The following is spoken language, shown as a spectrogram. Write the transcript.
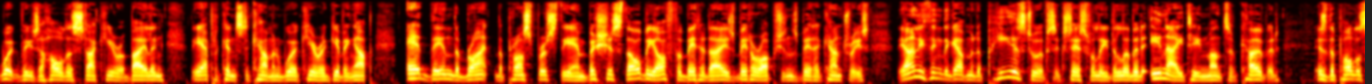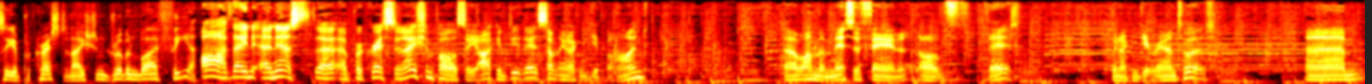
work visa holders stuck here are bailing. The applicants to come and work here are giving up. Add then the bright, the prosperous, the ambitious. They'll be off for better days, better options, better countries. The only thing the government appears to have successfully delivered in 18 months of COVID is the policy of procrastination driven by fear. Oh, they announced uh, a procrastination policy. I can do that's something I can get behind. Uh, I'm a massive fan of that when I can get round to it. Um,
